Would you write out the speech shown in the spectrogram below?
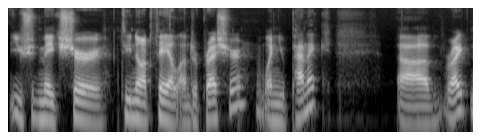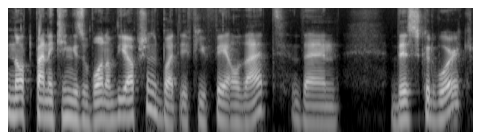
you should make sure to not fail under pressure when you panic. Uh, right? Not panicking is one of the options, but if you fail that, then this could work.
